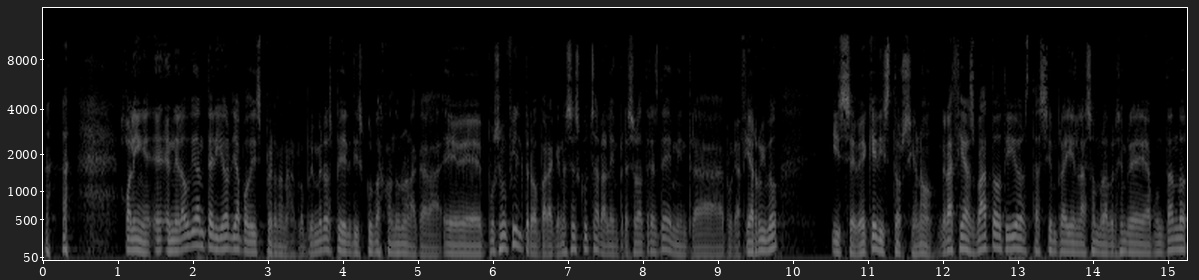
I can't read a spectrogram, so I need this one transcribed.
jolín, en el audio anterior ya podéis perdonar. Lo primero es pedir disculpas cuando uno la caga. Eh, puse un filtro para que no se escuchara la impresora 3D mientras, porque hacía ruido y se ve que distorsionó. Gracias, Vato, tío, estás siempre ahí en la sombra, pero siempre apuntando.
